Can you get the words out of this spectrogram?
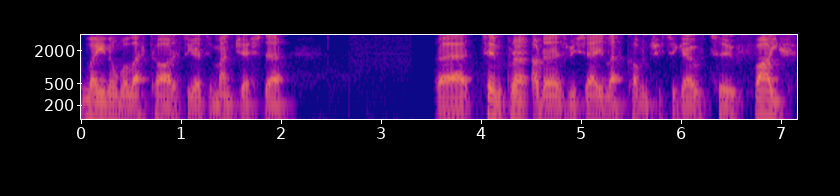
Layne Ulmer left Cardiff to go to Manchester. Uh, Tim Crowder, as we say, left Coventry to go to Fife.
